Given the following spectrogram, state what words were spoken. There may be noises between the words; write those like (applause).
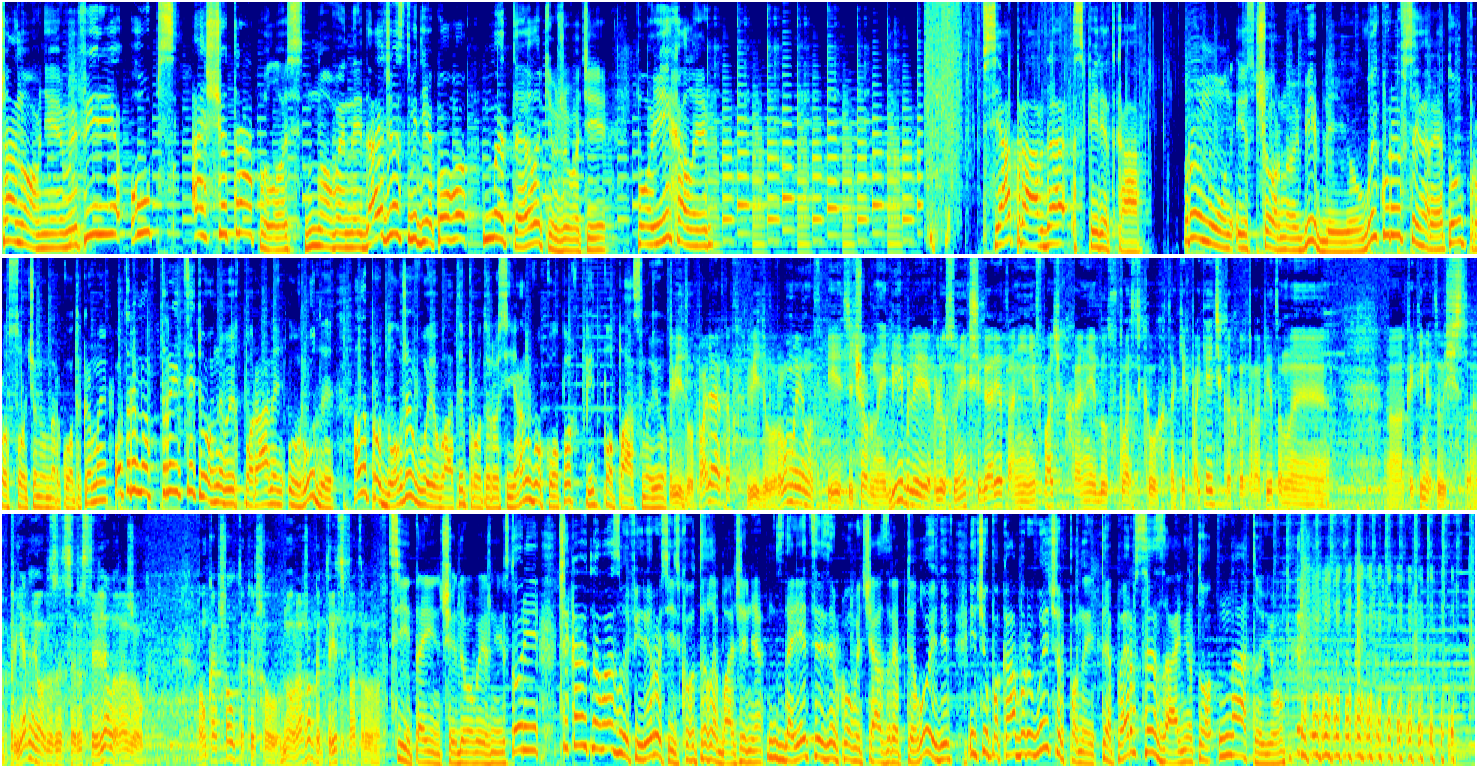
Шановні, в ефірі Упс, а що трапилось? Новинний дайджест, від якого метелики в животі. Поїхали! Вся правда з передка. Румун із чорною біблією викурив сигарету, просочену наркотиками, отримав 30 вогневих поранень у груди, але продовжив воювати проти росіян в окопах під Попасною. Видел поляков, видел румынов. И эти черные Библии, плюс у них сигареты, они не в пачках, они идут в пластиковых таких пакетиках и пропитаны э, какими-то веществами. Я в него раз- расстрелял рожок. Он как шел, так и шел. Ну, рожок это 30 патронов. Ці та інші дивовижні історії чекають на вас в ефірі російського телебачення. Здається, зірковий час рептилоїдів і чупакабр вичерпаний. Тепер все зайнято натою. (laughs)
